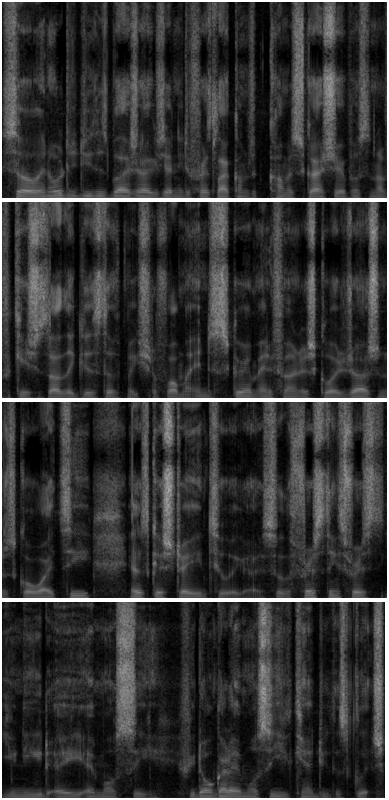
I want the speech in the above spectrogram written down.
So, in order to do this black joggers, you need to first like, comment, comment, subscribe, share, post notifications, all that good stuff. Make sure to follow my Instagram, NFL underscore Josh underscore YT. And let's get straight into it, guys. So, the first things first, you need a MOC. If you don't got an MOC, you can't do this glitch.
